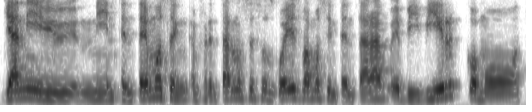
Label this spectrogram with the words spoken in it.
ya ni, ni intentemos enfrentarnos a esos güeyes, vamos a intentar eh, vivir como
